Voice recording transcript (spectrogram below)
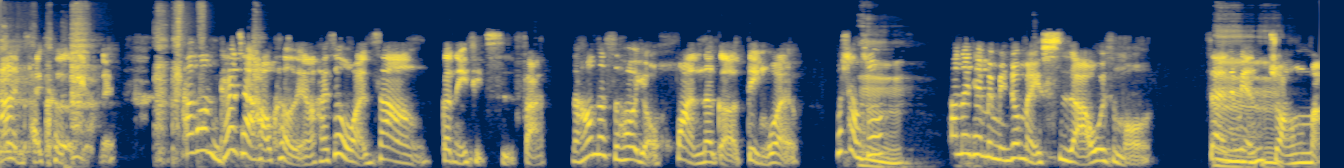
那你才可怜呢、他说你看起来好可怜啊，还是我晚上跟你一起吃饭，然后那时候有换那个定位，我想说。嗯，他那天明明就没事啊，为什么在那边装忙？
